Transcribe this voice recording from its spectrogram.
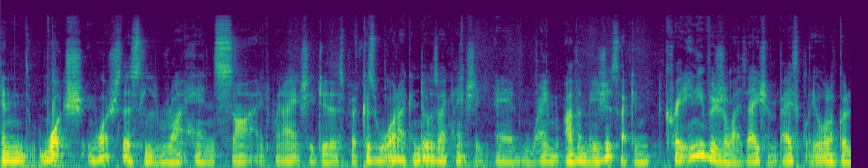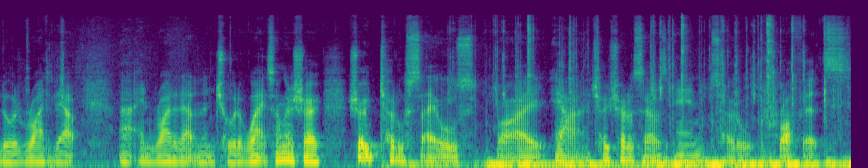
and watch watch this right hand side when I actually do this, because what I can do is I can actually add way other measures. I can create any visualization. Basically, all I've got to do is write it out uh, and write it out in an intuitive way. So I'm going to show show total sales by uh, show total sales and total profits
